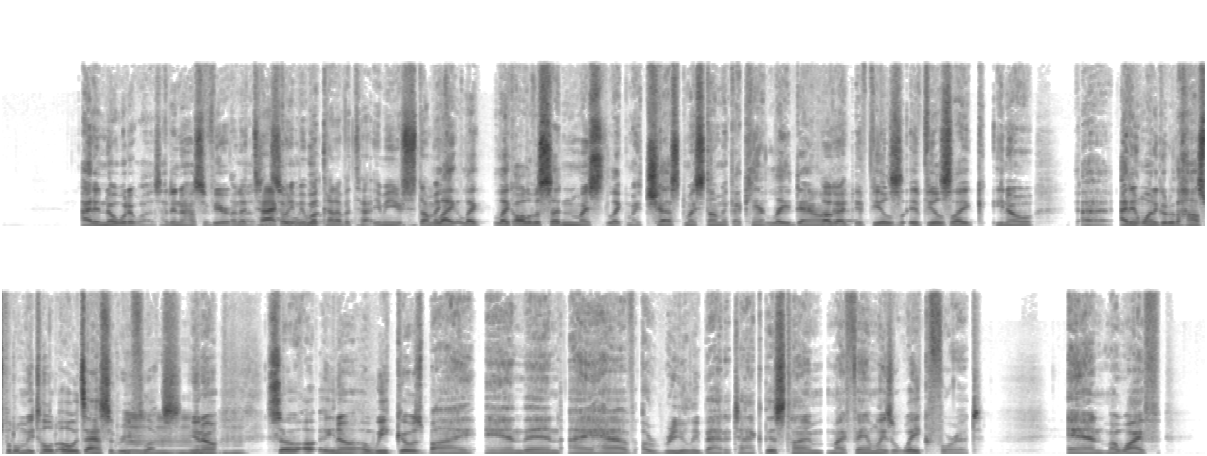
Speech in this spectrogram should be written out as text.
I didn't know what it was. I didn't know how severe it An was. And attack? so what do you mean? we- what kind of attack? You mean your stomach? like like like all of a sudden my like my chest my stomach i can't lay down Okay. it, it feels it feels like you know uh, i didn't want to go to the hospital and be told oh it's acid Mm, reflux you know so uh, you know a week goes by and then i have a really bad attack this time my family's awake for it and my wife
